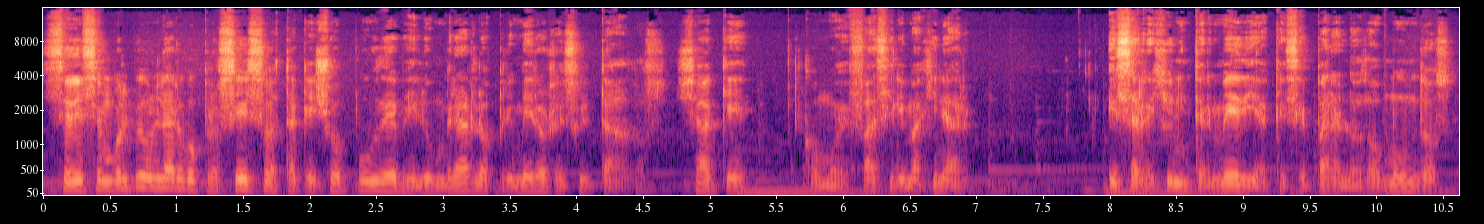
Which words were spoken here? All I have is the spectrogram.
Se desenvolvió un largo proceso hasta que yo pude vislumbrar los primeros resultados, ya que, como es fácil imaginar, esa región intermedia que separa los dos mundos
